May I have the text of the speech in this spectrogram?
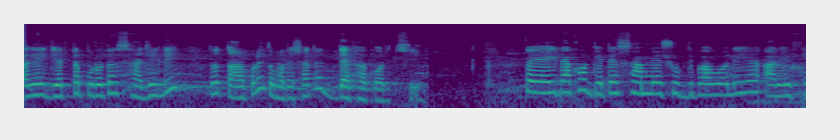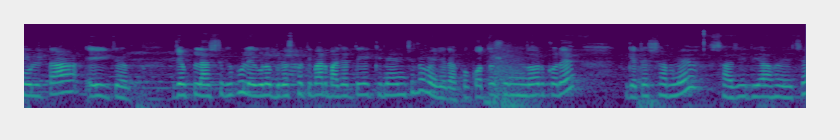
আগে গেটটা পুরোটা সাজিয়ে তো তারপরে তোমাদের সাথে দেখা করছি। তো এই দেখো গেটের সামনে শুভ দীপাবলি আর এই ফুলটা, এই যে যে প্লাস্টিকের ফুল, এগুলো বৃহস্পতিবার বাজার থেকে কিনে আনছিলাম এই যে দেখো কত সুন্দর করে গেটের সামনে সাজিয়ে দেওয়া হয়েছে।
